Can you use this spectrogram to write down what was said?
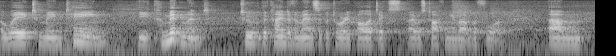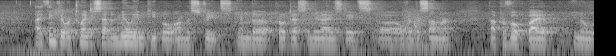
a way to maintain the commitment to the kind of emancipatory politics I was talking about before. Um, I think there were 27 million people on the streets in the protests in the United States uh, over the summer, uh, provoked by, you know,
